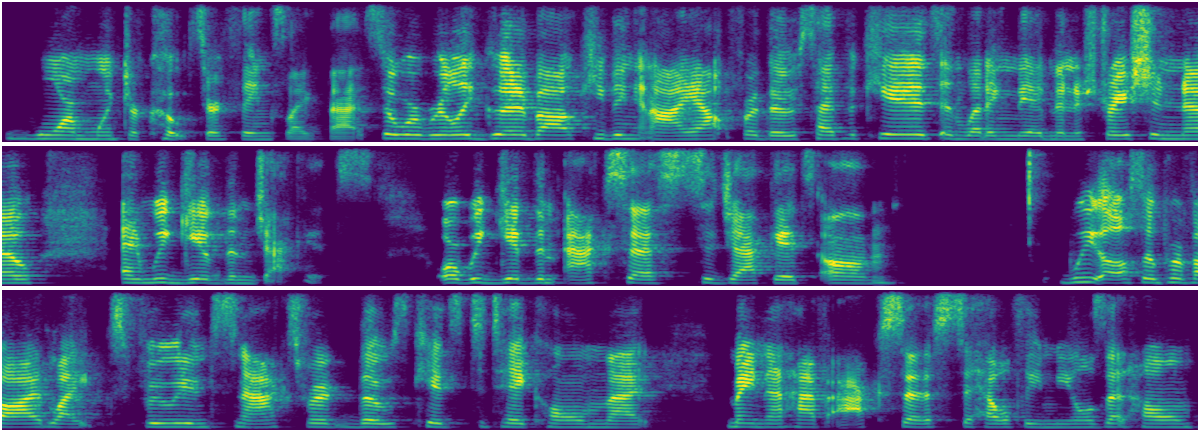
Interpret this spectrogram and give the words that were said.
warm winter coats or things like that. So we're really good about keeping an eye out for those type of kids and letting the administration know. And we give them jackets or we give them access to jackets. Um, we also provide like food and snacks for those kids to take home that may not have access to healthy meals at home.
